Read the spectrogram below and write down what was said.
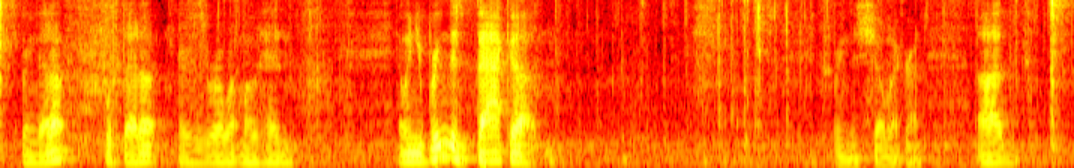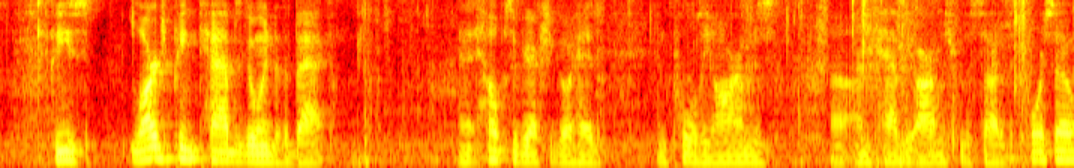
Let's bring that up, flip that up. There's his robot mode head. And when you bring this back up, bring this shell back around. Uh, these large pink tabs go into the back, and it helps if you actually go ahead and pull the arms, uh, untab the arms from the side of the torso,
